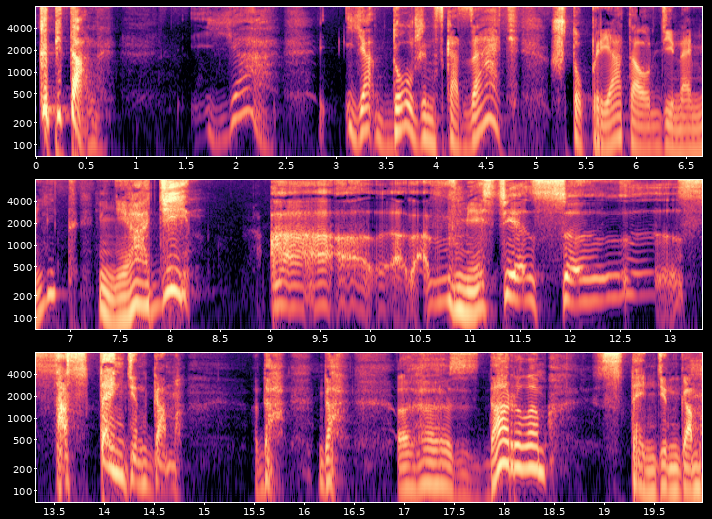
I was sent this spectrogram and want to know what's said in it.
Капитан, я, я должен сказать, что прятал динамит не один, а вместе с, со стендингом. Да, да, с Дарлом стендингом.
